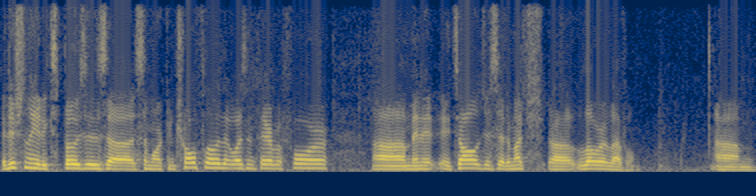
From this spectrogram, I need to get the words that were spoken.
Additionally, it exposes uh, some more control flow that wasn't there before, um, and it, it's all just at a much uh, lower level. Um,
